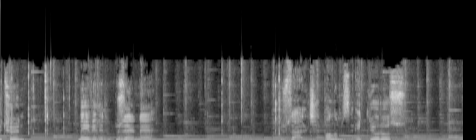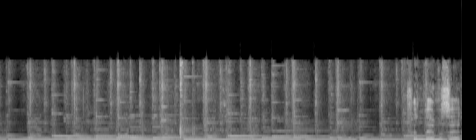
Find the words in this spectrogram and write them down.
Bütün meyvelerin üzerine güzelce balımızı ekliyoruz. Fındığımızı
